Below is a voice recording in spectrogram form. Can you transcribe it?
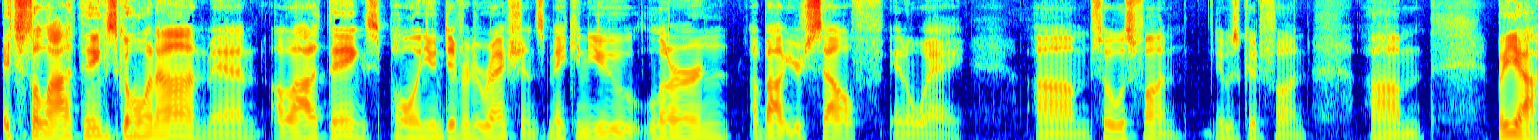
it's just a lot of things going on, man. A lot of things pulling you in different directions, making you learn about yourself in a way. Um, so it was fun. It was good fun. Um, but yeah,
